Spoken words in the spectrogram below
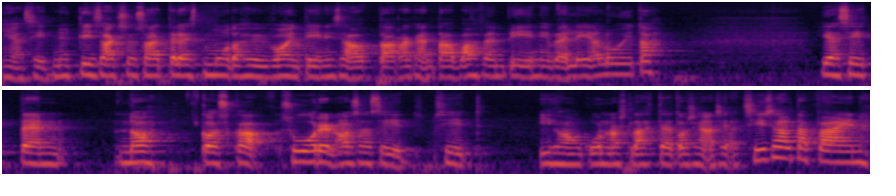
Ja sitten nyt lisäksi, jos ajattelee muuta hyvinvointia, niin se auttaa rakentaa vahvempia niveliä luita. Ja sitten, no, koska suurin osa siitä, siitä ihon kunnosta lähtee tosiaan sieltä sisältä päin,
